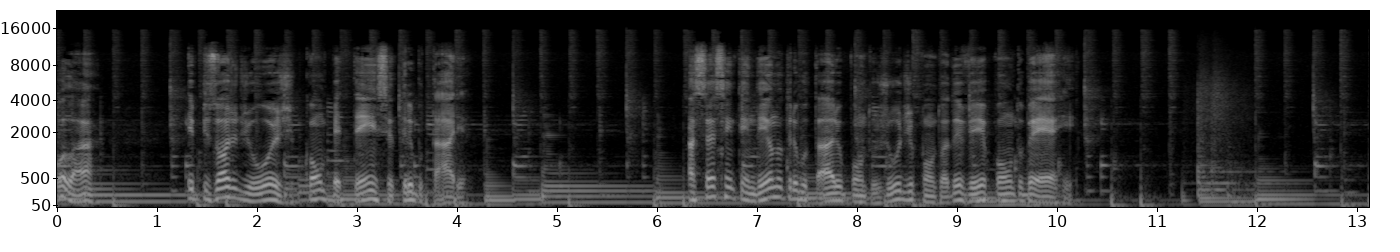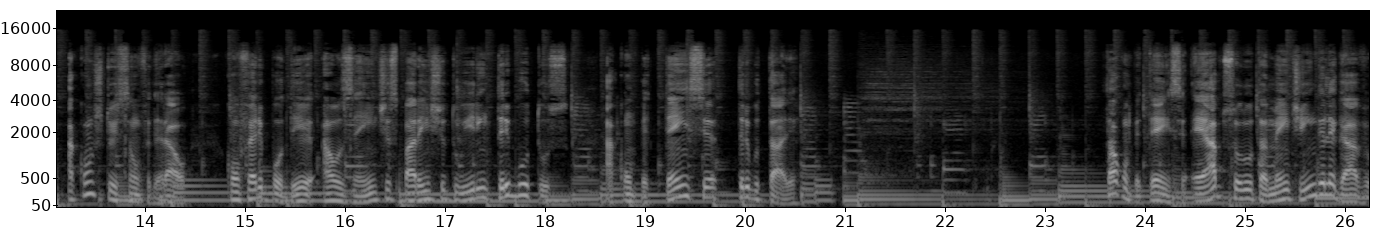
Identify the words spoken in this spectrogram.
Olá! Episódio de hoje: Competência tributária. Acesse entendendotributário.jude.adv.br. A Constituição Federal confere poder aos entes para instituírem tributos, a competência tributária. Tal competência é absolutamente indelegável.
